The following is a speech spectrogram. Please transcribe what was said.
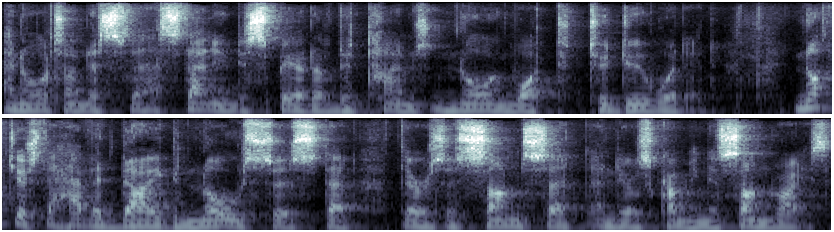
and also understanding the spirit of the times, knowing what to do with it. Not just to have a diagnosis that there's a sunset and there's coming a sunrise.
